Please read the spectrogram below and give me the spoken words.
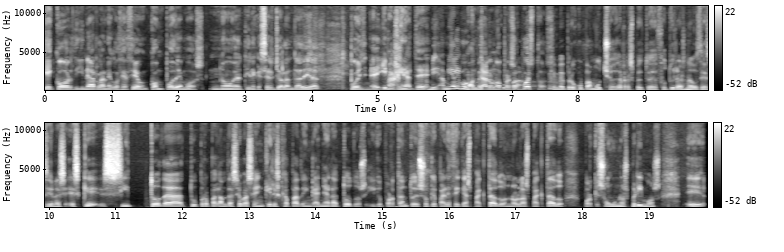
que coordinar la negociación con Podemos no tiene que ser Yolanda Díaz, pues eh, imagínate A mí, a mí algo montar me unos presupuestos. Que me preocupa mucho eh, respecto de futuras negociaciones es que si toda tu propaganda se basa en que eres capaz de engañar a todos y que por tanto eso que parece que has pactado no lo has pactado porque son unos primos, eh,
